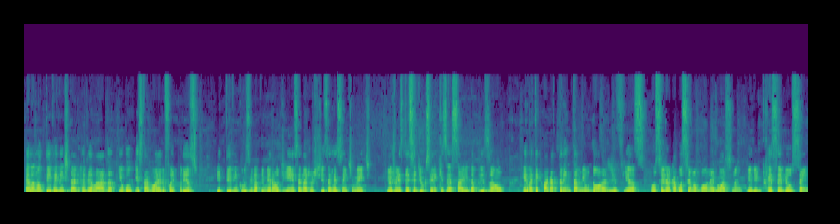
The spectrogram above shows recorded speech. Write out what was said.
ela não teve a identidade revelada e o golpista agora ele foi preso e teve inclusive a primeira audiência na justiça recentemente. E o juiz decidiu que se ele quiser sair da prisão, ele vai ter que pagar 30 mil dólares de fiança. Ou seja, acabou sendo um bom negócio, né? Ele recebeu 100,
